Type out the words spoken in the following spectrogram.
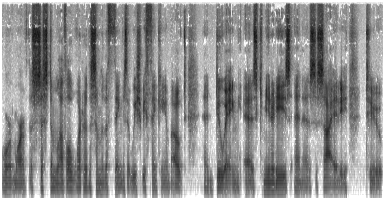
or more of the system level what are the, some of the things that we should be thinking about and doing as communities and as society to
